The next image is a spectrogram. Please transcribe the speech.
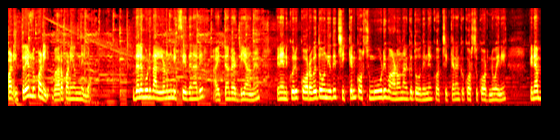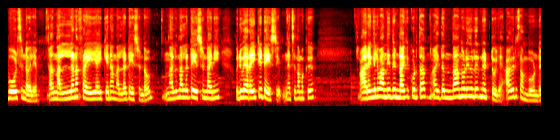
പണി ഇത്രയേ ഉള്ളൂ പണി. വേറെ പണിയൊന്നുമില്ല. ഇതെല്ലാം കൂടി നല്ലോണം മിക്സ് ചെയ്തതിനാൽ ഐറ്റം റെഡിയാണ് പിന്നെ എനിക്കൊരു കുറവ് തോന്നിയത് ചിക്കൻ കുറച്ചും കൂടി വേണമെന്ന് എനിക്ക് തോന്നി ചിക്കൻ എനിക്ക് കുറച്ച് കുറഞ്ഞു പോയിന്. പിന്നെ ആ ബോൾസ് ഉണ്ടാവില്ലേ? അത് നല്ലോണം ഫ്രൈ ആയി കഴിഞ്ഞാൽ നല്ല ടേസ്റ്റ് ഉണ്ടാവും. എന്നാലും നല്ല ടേസ്റ്റ് ഉണ്ടായിന്. ഒരു വെറൈറ്റി ടേസ്റ്റ് എന്ന് വെച്ചാൽ നമുക്ക് ആരെങ്കിലും വന്ന് ഇത് ഉണ്ടാക്കി കൊടുത്താൽ ആ ഇതെന്താന്നുള്ളിന്നുള്ളൊരു നെട്ടൂലേ? ആ ഒരു സംഭവമുണ്ട്.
